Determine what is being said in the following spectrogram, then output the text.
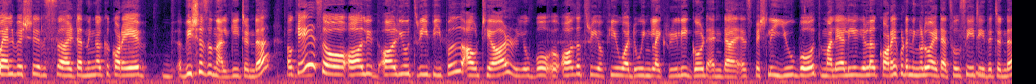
വെൽ വിഷസ് ആയിട്ട് നിങ്ങൾക്ക് കുറേ വിഷസ് നൽകിയിട്ടുണ്ട്. Okay so all all you three people out here you all the three of you are doing like really good and especially you both മലയാളികൾ കുറെ കൂടെ നിങ്ങളുമായിട്ട് അസോസിയേറ്റ് ചെയ്തിട്ടുണ്ട്.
